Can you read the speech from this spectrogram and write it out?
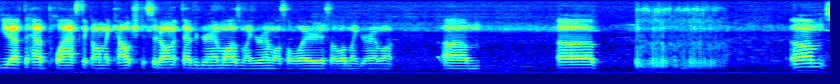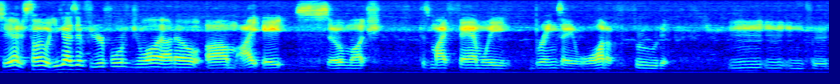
you have to have plastic on the couch to sit on it type of grandmas. My grandma's hilarious. I love my grandma. Um, uh, um, so yeah, just tell me what you guys did for your 4th of July. I know, um, I ate so much because my family brings a lot of food. Mm-mm-mm food.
